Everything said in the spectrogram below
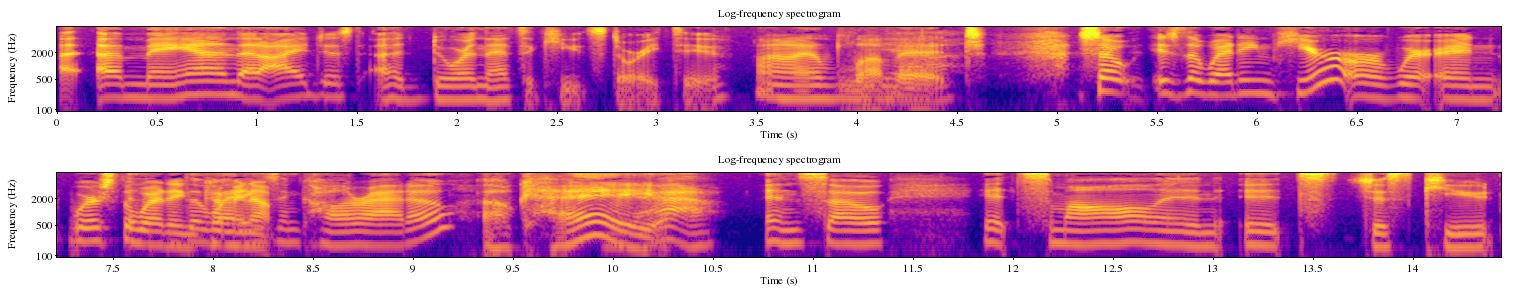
a, a man that I just adore, and that's a cute story too. I love Yeah. it. So, is the wedding here or where? And where's the wedding the coming wedding's up? in Colorado. okay. Yeah, and so it's small and it's just cute.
